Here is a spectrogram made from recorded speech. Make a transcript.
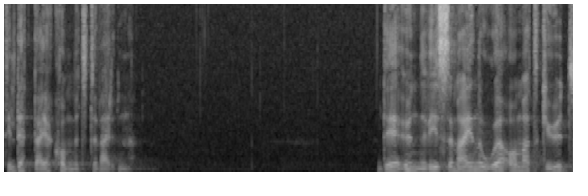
Til dette er jeg kommet til verden. Det underviser meg noe om at Gud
